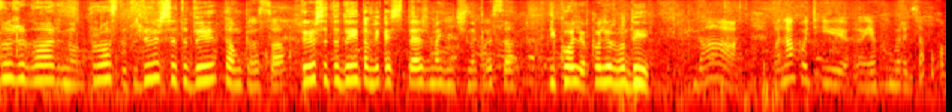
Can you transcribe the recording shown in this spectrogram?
Дуже гарно. Просто ти дивишся туди, там краса. Дивишся туди, там якась теж магічна краса. І колір, колір води. Да, вона хоч і, е, як говорять, з запахом,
